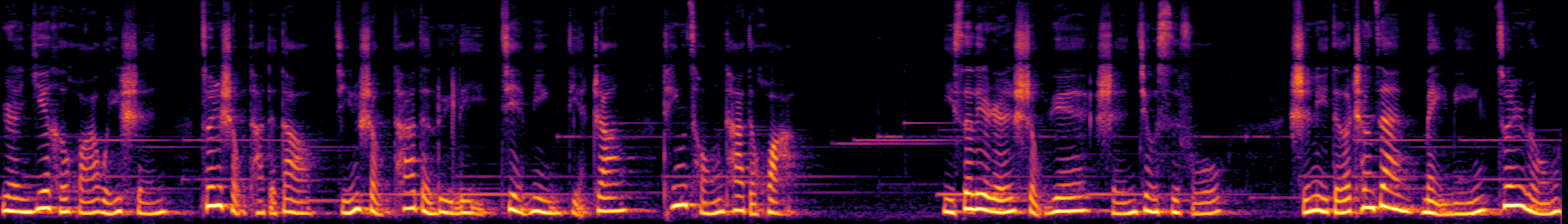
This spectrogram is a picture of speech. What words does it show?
认耶和华为神，遵守他的道，谨守他的律例、诫命、典章，听从他的话。以色列人守约，神就赐福。使你得称赞、美名、尊荣，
